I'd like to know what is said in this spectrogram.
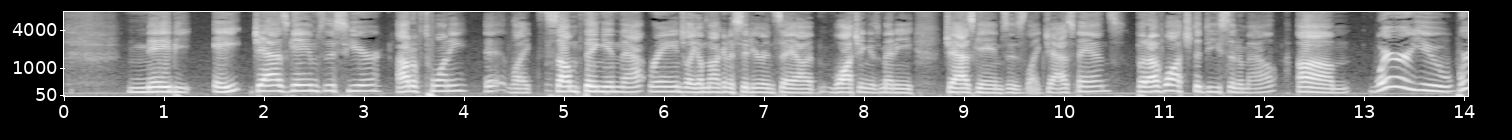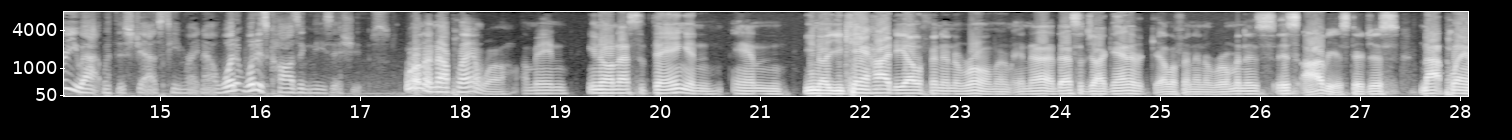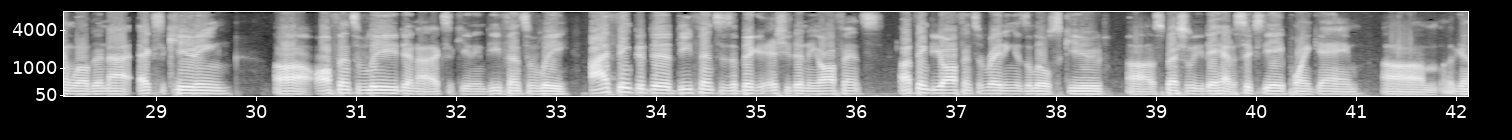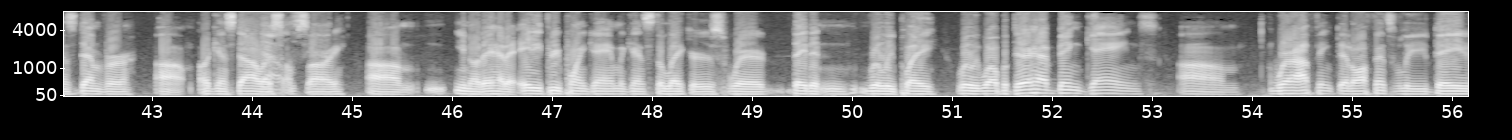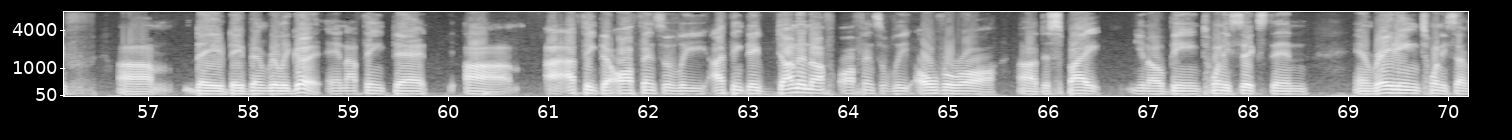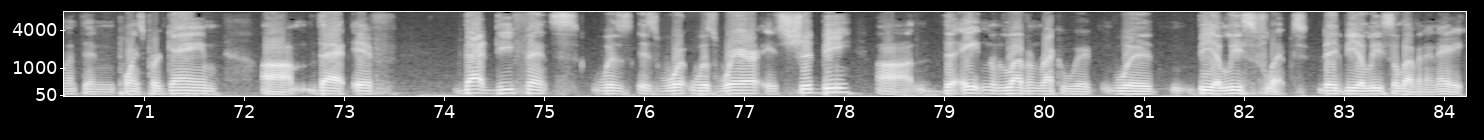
maybe eight Jazz games this year out of 20, it, like something in that range. Like, I'm not going to sit here and say I'm watching as many Jazz games as like Jazz fans, but I've watched a decent amount. Um, where are you? Where are you at with this Jazz team right now? What what is causing these issues? Well, they're not playing well. I mean, you know, and that's the thing, and and you know, you can't hide the elephant in the room, and that, that's a gigantic elephant in the room, and it's it's obvious. They're just not playing well. They're not executing uh, offensively, they're not executing defensively. I think that the defense is a bigger issue than the offense. I think the offensive rating is a little skewed, uh, especially they had a 68 point game um, against Denver. uh, against Dallas. Dallas, I'm sorry. Um, you know, they had an 83 point game against the Lakers where they didn't really play really well. But there have been games um, where I think that offensively they've um, they they've been really good, and I think that um, I, I think that offensively, I think they've done enough offensively overall, uh, despite you know being 26th in in rating, 27th in points per game. Um, that if that defense was is what was where it should be, uh, the eight and eleven record would, would be at least flipped. They'd be at least eleven and 8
